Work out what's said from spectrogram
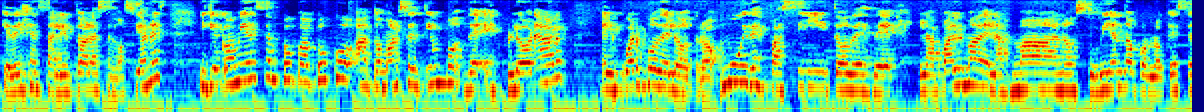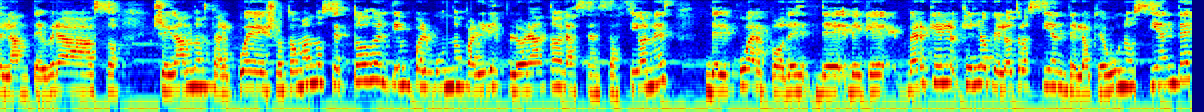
que dejen salir todas las emociones y que comiencen poco a poco a tomarse el tiempo de explorar el cuerpo del otro, muy despacito, desde la palma de las manos, subiendo por lo que es el antebrazo, llegando hasta el cuello, tomándose todo el tiempo del mundo para ir explorando las sensaciones del cuerpo, de, que ver qué, qué es lo que el otro siente, lo que uno siente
